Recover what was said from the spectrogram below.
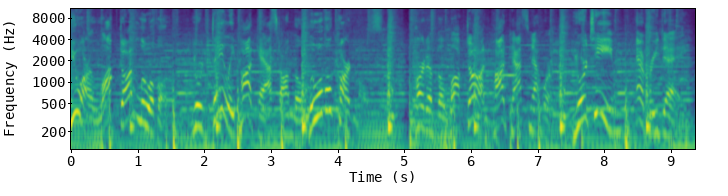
You are Locked On Louisville, your daily podcast on the Louisville Cardinals. Part of the Locked On Podcast Network, your team every day.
